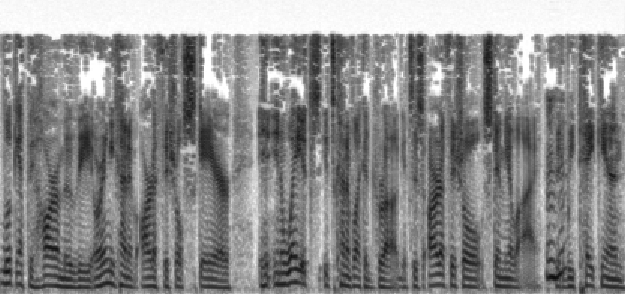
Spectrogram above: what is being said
look at the horror movie or any kind of artificial scare, in, in a way, it's it's kind of like a drug. It's this artificial stimuli mm-hmm. that we take in,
